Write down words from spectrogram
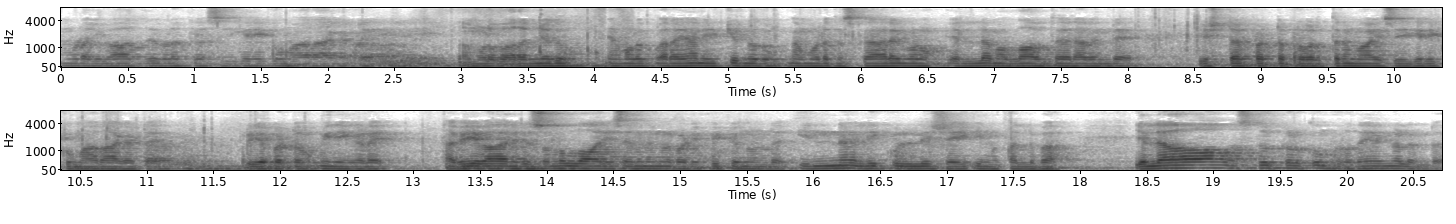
നമ്മുടെ വിവാദങ്ങളൊക്കെ സ്വീകരിക്കുമാറാകട്ടെ. നമ്മൾ പറഞ്ഞതും നമ്മൾ പറയാനിരിക്കുന്നതും നമ്മുടെ നിസ്കാരങ്ങളും എല്ലാം അള്ളാഹു താലാവിന്റെ ഇഷ്ടപ്പെട്ട പ്രവർത്തനമായി സ്വീകരിക്കുമാറാകട്ടെ. പ്രിയപ്പെട്ട മിനിങ്ങളെ ഹബീബാ നബി നിങ്ങൾ പഠിപ്പിക്കുന്നുണ്ട്. ഇന്ന ലിക്കുല്ലി ഷൈഇൻ കൽബ എല്ലാ വസ്തുക്കൾക്കും ഹൃദയങ്ങളുണ്ട്.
